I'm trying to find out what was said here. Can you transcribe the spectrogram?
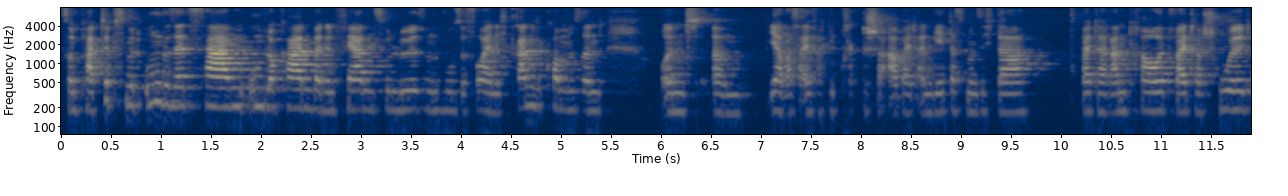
so ein paar Tipps mit umgesetzt haben, um Blockaden bei den Pferden zu lösen, wo sie vorher nicht dran gekommen sind. Und ähm, ja, was einfach die praktische Arbeit angeht, dass man sich da weiter rantraut, weiter schult.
